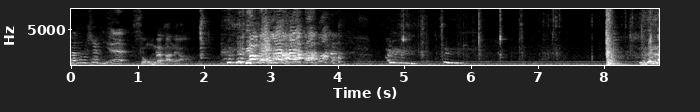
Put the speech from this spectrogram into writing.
他录视频。怂了他俩。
